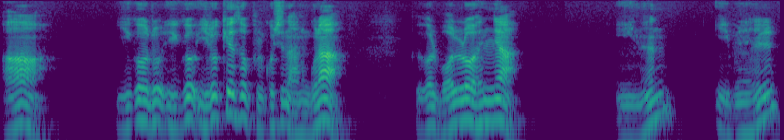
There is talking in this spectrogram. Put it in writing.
아, 이거로, 이거, 이렇게 해서 불꽃이 나는구나. 그걸 뭘로 했냐? 이는 2분의 1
